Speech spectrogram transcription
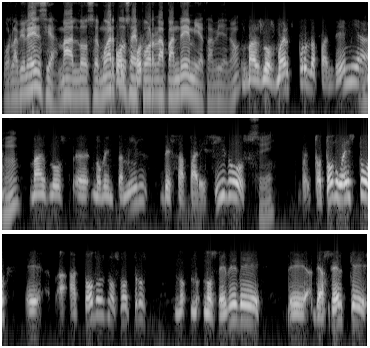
Por la violencia, más los muertos eh, por, la pandemia también, ¿no? Más los muertos por la pandemia, más los 90 eh, mil desaparecidos. Sí. Todo esto eh, a, todos nosotros nos debe de, de, hacer que,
